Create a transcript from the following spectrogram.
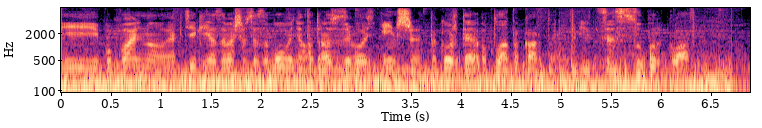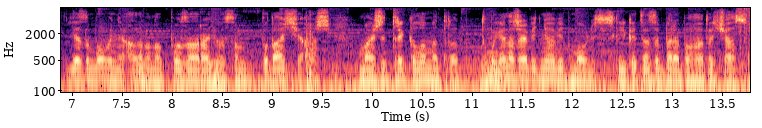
І буквально, як тільки я завершив це замовлення, одразу з'явилось інше, також де оплата картою. І це супер класно. Є замовлення, але воно поза радіусом подачі аж майже 3 кілометри. Тому я, на жаль, від нього відмовлюся, оскільки це забере багато часу.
